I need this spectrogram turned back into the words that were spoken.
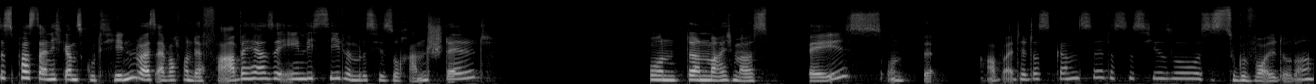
das passt eigentlich ganz gut hin, weil es einfach von der Farbe her sehr ähnlich sieht, wenn man das hier so ranstellt. Und dann mache ich mal Base und bearbeite das Ganze. Das ist hier so. Es ist zu gewollt, oder?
